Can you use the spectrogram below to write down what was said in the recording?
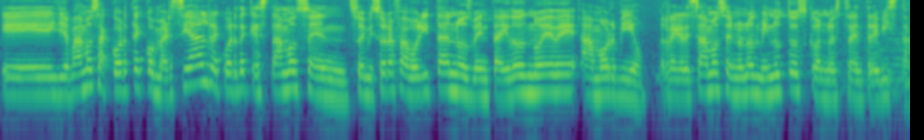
eh, llevamos a corte comercial. Recuerde que estamos en su emisora favorita 929 Amor Mío. Regresamos en unos minutos con nuestra entrevista.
